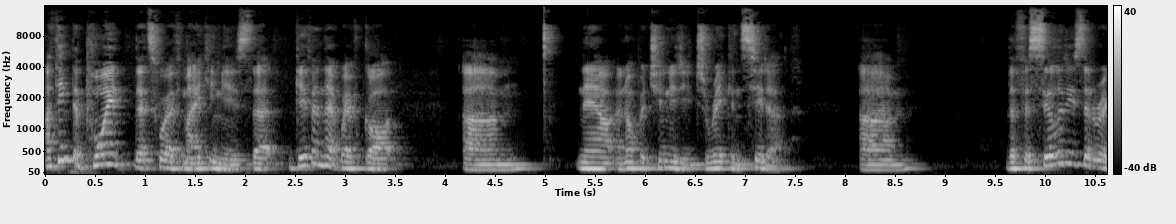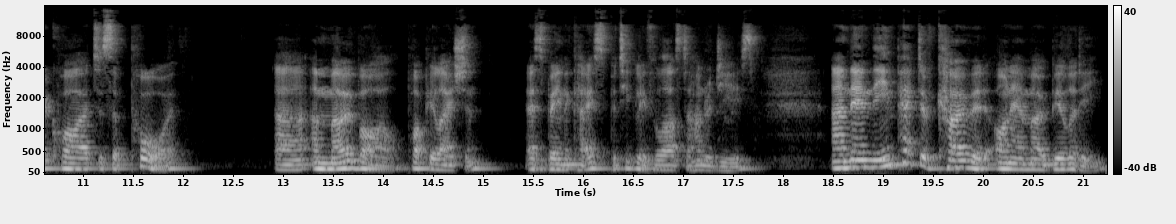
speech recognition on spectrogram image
I think the point that's worth making is that given that we've got um, now an opportunity to reconsider um, the facilities that are required to support uh, a mobile population, as has been the case, particularly for the last 100 years, and then the impact of COVID on our mobility,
